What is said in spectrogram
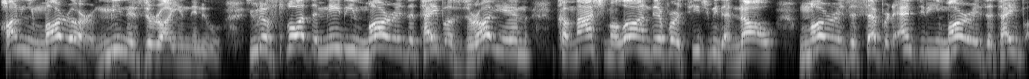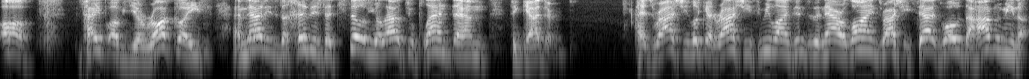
Honey Marar min Zerayim Ninu. You'd have thought that maybe Mar is a type of Zerayim, Kamash Malah, and therefore teach me that no, Mar is a separate entity, Mar is a type of type of Yerakis, and that is the Chiddush that still you're allowed to plant them together. As Rashi, look at Rashi, three lines into the narrow lines, Rashi says, what was the Havamina?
